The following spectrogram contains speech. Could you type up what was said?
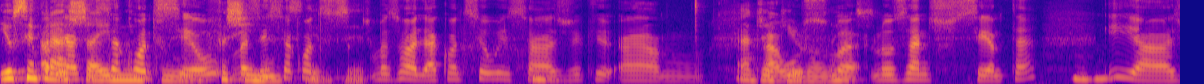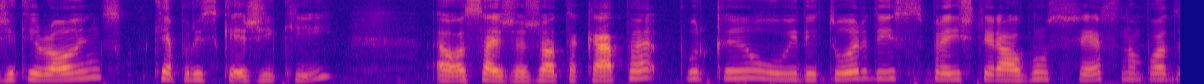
eu sempre Aliás, achei isso muito aconteceu, fascinante, mas isso aconteceu, mas olha, aconteceu isso à, à, à, à Úrsula nos anos 60 uhum. e à J.K. Rowling, que é por isso que é J.K., ou seja, JK, porque o editor disse para isto ter algum sucesso não pode,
